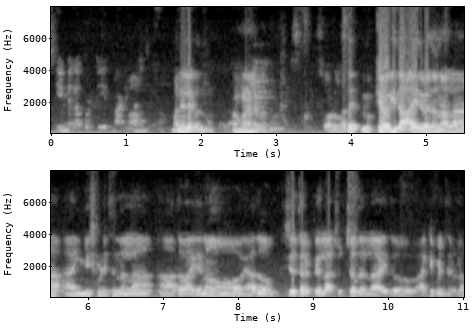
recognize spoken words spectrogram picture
ಸ್ಟೀಮ್ ಎಲ್ಲ ಕೊಟ್ಟು ಇದ್ ಮಾಡಿದ್ರು ಮನೇಲೆ ಬಂದ್ ಮಾಡ್ತಾರೆ ನಾವು ಮನೇಲೆ ಬಂದು ಮಾಡಿ So, ಅದೇ ಮುಖ್ಯವಾಗಿ ಇದು ಆಯುರ್ವೇದನಲ್ಲ ಇಂಗ್ಲಿಷ್ ಮೆಡಿಸಿನ್ ಅಲ್ಲ ಆ, ಅಥವಾ ಏನೋ ಯಾವ್ದೋ ಫಿಸಿಯೋಥೆರಪಿ ಅಲ್ಲ ಚುಚ್ಚೋದಲ್ಲ ಇದು ಆಕ್ಯುಪಂಚರ್ ಅಲ್ಲ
